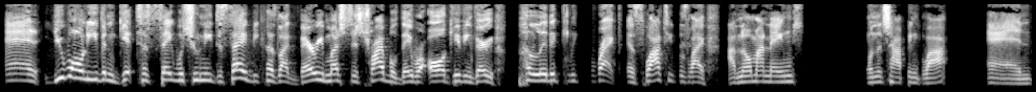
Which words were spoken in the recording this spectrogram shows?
and you won't even get to say what you need to say because like very much this tribal, they were all giving very politically correct. And Swati was like, I know my name's on the chopping block and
